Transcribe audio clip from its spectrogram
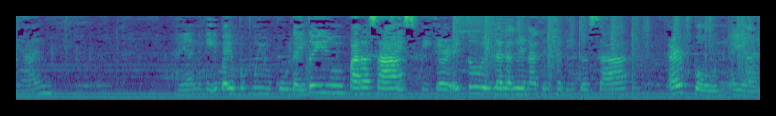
Ayan. Ayan, nag-iiba-iba po yung kulay. Ito yung para sa speaker. Ito, ilalagay natin siya dito sa earphone. Ayan,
